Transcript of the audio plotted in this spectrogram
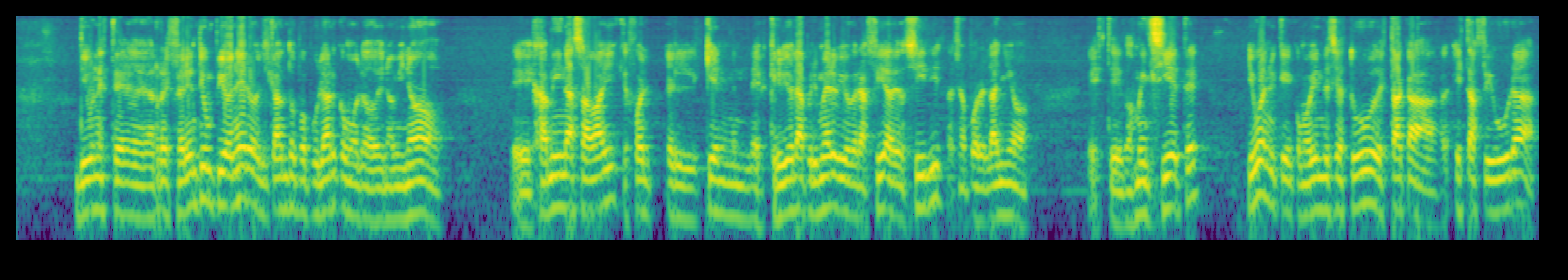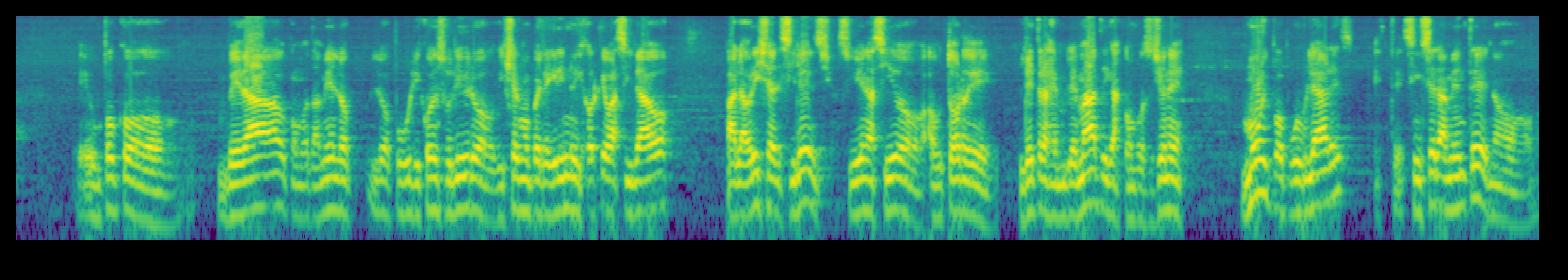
de un este, referente, un pionero del canto popular, como lo denominó eh, Jamín Azabay, que fue el, quien escribió la primera biografía de Osiris, allá por el año este, 2007. Y bueno, y que como bien decías tú, destaca esta figura eh, un poco vedada, como también lo, lo, publicó en su libro Guillermo Pellegrino y Jorge Basilago, a la orilla del silencio. Si bien ha sido autor de letras emblemáticas, composiciones muy populares, este, sinceramente no,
